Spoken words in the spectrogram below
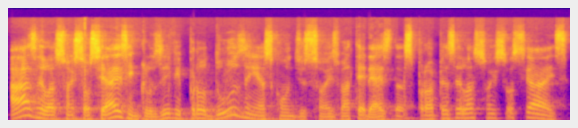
as relações sociais, inclusive, produzem as condições materiais das próprias relações sociais.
